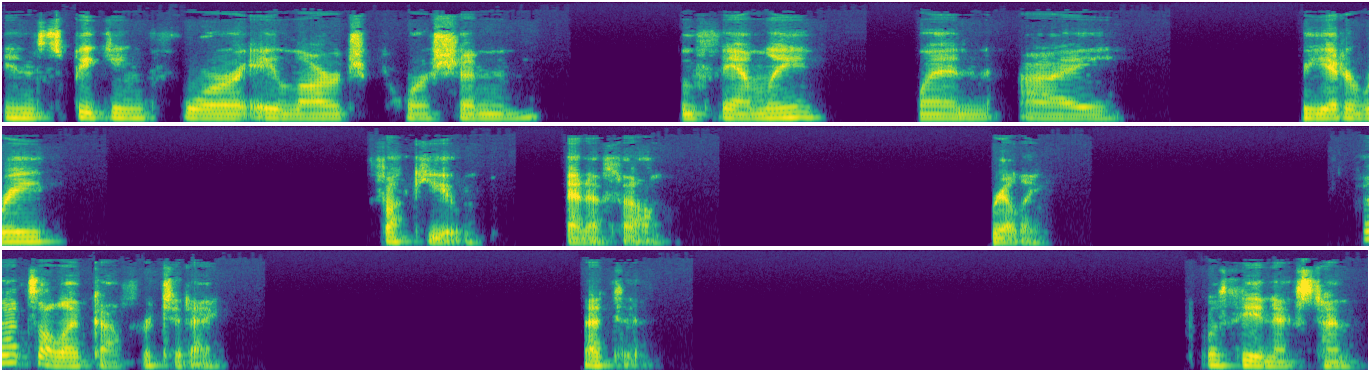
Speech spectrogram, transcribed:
in speaking for a large portion of family when I reiterate fuck you, NFL. Really. That's all I've got for today. That's it. We'll see you next time.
